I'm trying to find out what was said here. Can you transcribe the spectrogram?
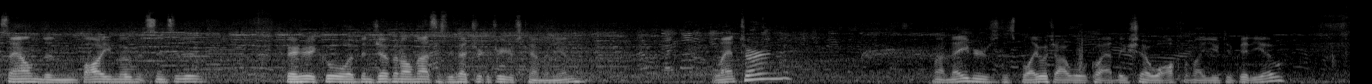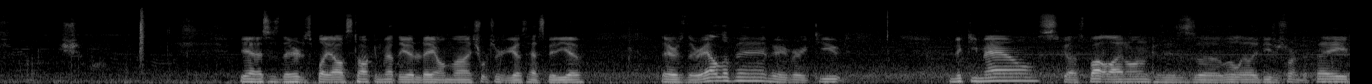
sound and body movement sensitive. Very, very cool. I've been jumping all night since we've had trick-or-treaters coming in. Lantern. My neighbor's display, which I will gladly show off for my YouTube video. Yeah, this is their display I was talking about the other day on my Short Circuit Ghost House video. There's their elephant, very, very cute. Mickey Mouse, got a spotlight on him because his uh, little LEDs are starting to fade.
